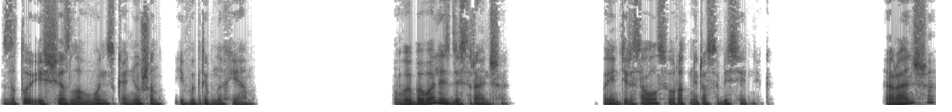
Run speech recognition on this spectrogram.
Зато исчезла вонь с конюшен и выгребных ям. «Вы бывали здесь раньше?» — поинтересовался у Ратмира собеседник. «Раньше?»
